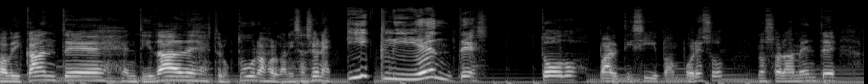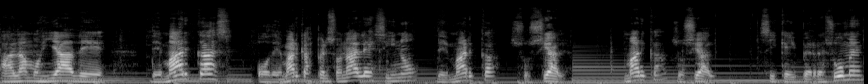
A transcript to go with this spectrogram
fabricantes, entidades, estructuras, organizaciones y clientes, todos participan. Por eso no solamente hablamos ya de, de marcas o de marcas personales, sino de marca social. Marca social. Así que hiper resumen,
